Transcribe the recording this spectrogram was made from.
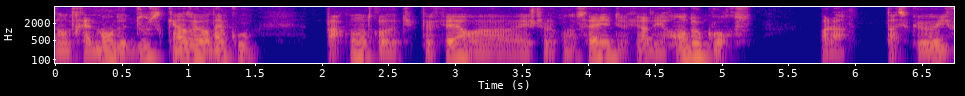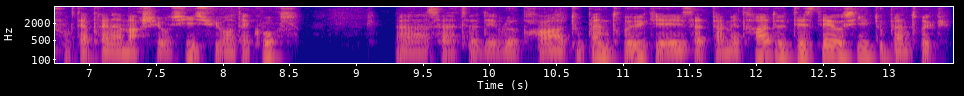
entraînements de 12, 15 heures d'un coup. Par contre, tu peux faire, et je te le conseille, de faire des rando courses. Voilà, parce qu'il faut que tu apprennes à marcher aussi, suivant ta course. ça te développera tout plein de trucs et ça te permettra de tester aussi tout plein de trucs.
